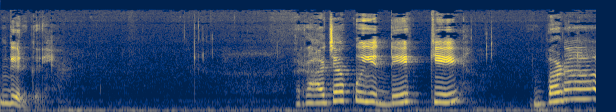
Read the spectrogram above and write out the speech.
गिर गई। राजा को ये देख के बड़ा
